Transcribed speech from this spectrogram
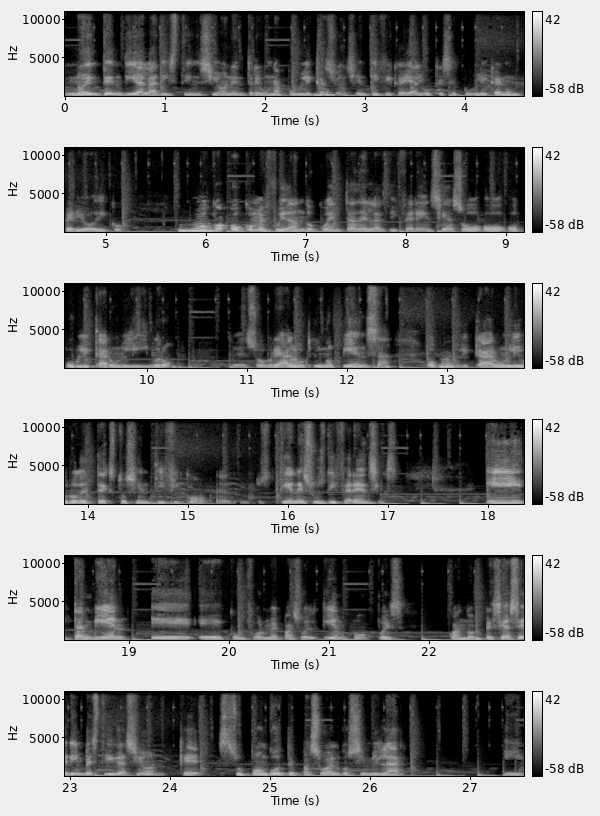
no, entendía la distinción entre una publicación científica y algo que se publica en un periódico. Poco a poco me fui dando cuenta de las diferencias o, publicar un libro eh, sobre algo que uno piensa o publicar un libro de texto científico pues tiene sus diferencias. Y también eh, eh, conforme pasó el tiempo, pues cuando empecé a hacer investigación, que supongo te pasó algo similar, y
